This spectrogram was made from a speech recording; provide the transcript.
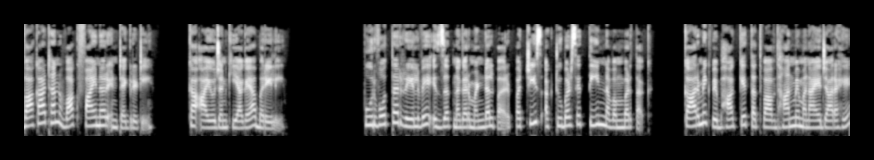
वाकाठन वक फाइनर इंटेग्रिटी का आयोजन किया गया बरेली। पूर्वोत्तर रेलवे इज़्ज़त नगर मंडल पर 25 अक्टूबर से 3 नवंबर तक कार्मिक विभाग के तत्वावधान में मनाए जा रहे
